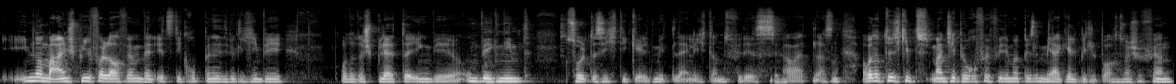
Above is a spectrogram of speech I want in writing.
im normalen Spielverlauf, wenn jetzt die Gruppe nicht wirklich irgendwie oder der Spielleiter irgendwie Umweg nimmt, sollte sich die Geldmittel eigentlich dann für das mhm. arbeiten lassen. Aber natürlich gibt es manche Berufe, für die man ein bisschen mehr Geldmittel braucht. Mhm. Zum Beispiel für einen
